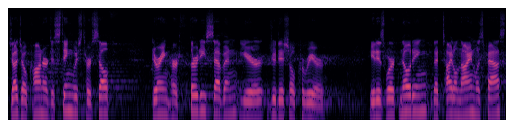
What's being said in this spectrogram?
Judge O'Connor distinguished herself during her 37 year judicial career. It is worth noting that Title IX was passed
